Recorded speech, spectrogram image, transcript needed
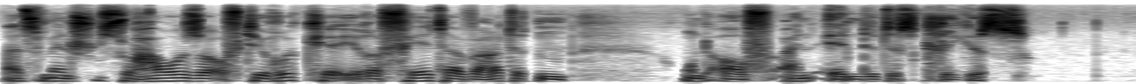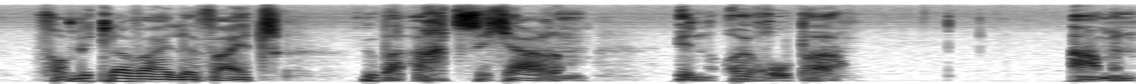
als Menschen zu Hause auf die Rückkehr ihrer Väter warteten und auf ein Ende des Krieges vor mittlerweile weit über 80 Jahren in Europa. Amen.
